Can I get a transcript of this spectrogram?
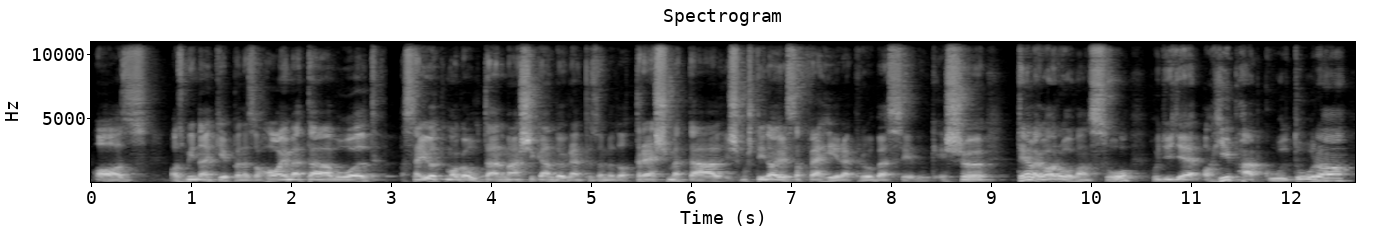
az, az mindenképpen ez a hajmetál volt, aztán jött maga után másik underground közben a trash metal, és most így nagy a fehérekről beszélünk. És ö, tényleg arról van szó, hogy ugye a hip-hop kultúra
